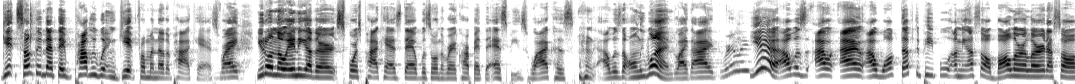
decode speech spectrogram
get something that they probably wouldn't get from another podcast, right? You don't know any other sports podcast that was on the red carpet at the ESPYS. Why? Because I was the only one. Like I Really? yeah, I was. I, I I walked up to people. I mean, I saw Baller Alert. I saw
